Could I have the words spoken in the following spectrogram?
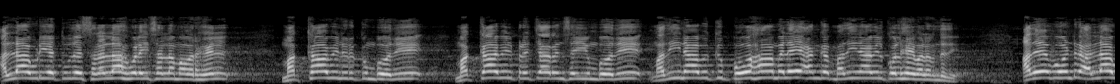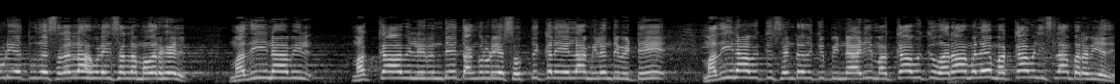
அல்லாஹ்வுடைய தூதர் சல்லாஹ் அலைஹி அவர்கள் மக்காவில் இருக்கும்போது மக்காவில் பிரச்சாரம் செய்யும் போது மதீனாவுக்கு போகாமலே அங்க மதீனாவில் கொள்கை வளர்ந்தது. அதே போன்று அல்லாஹ்வுடைய தூதர் சல்லாஹ் அலைஹி அவர்கள் மதீனாவில் மக்காவில் இருந்து தங்களுடைய சொத்துக்களை எல்லாம் இழந்துவிட்டு மதீனாவுக்கு சென்றதுக்கு பின்னாடி மக்காவுக்கு வராமலே மக்காவில் இஸ்லாம் பரவியது.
